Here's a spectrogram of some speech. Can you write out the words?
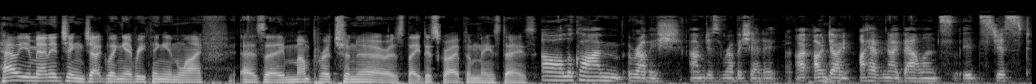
How are you managing juggling everything in life as a mumpreneur, as they describe them these days? Oh, look, I'm rubbish. I'm just rubbish at it. I, I don't. I have no balance. It's just,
